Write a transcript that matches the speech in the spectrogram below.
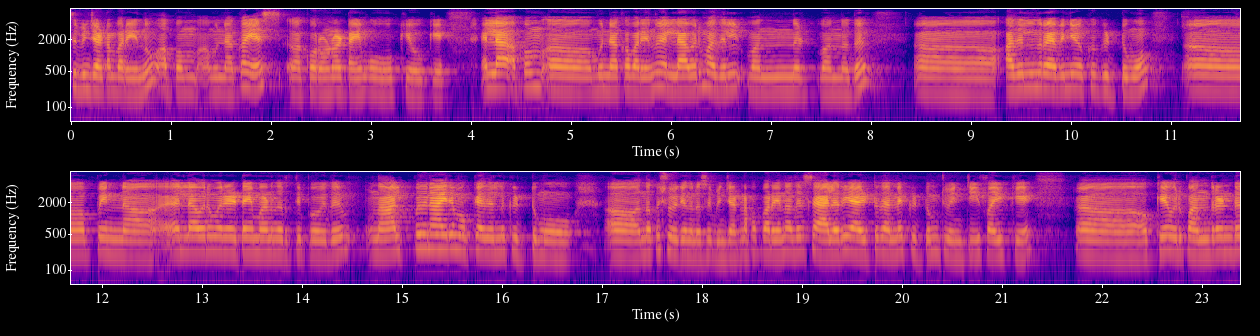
Sibin ചേട്ടൻ പറയുന്നു. അപ്പം മുന്നാക്ക yes corona time oh okay okay. എല്ലാ അപ്പം മുന്നാക്ക പറയുന്നു എല്ലാവരും അതിൽ വന്ന് വന്നത് അതിൽ നിന്ന് റവന്യൂ ഒക്കെ കിട്ടുമോ? പിന്നെ എല്ലാവരും ഒരേ ടൈമാണ് നിർത്തിപ്പോയത്. നാൽപ്പതിനായിരം ഒക്കെ അതിൽ നിന്ന് കിട്ടുമോ? എന്നൊക്കെ ചോദിക്കുന്നുണ്ട് സിബിൻ ചേട്ടൻ. അപ്പോൾ പറയുന്നത് അതിൽ സാലറി ആയിട്ട് തന്നെ കിട്ടും ട്വന്റി ഫൈവ് കെ ഒക്കെ ഒരു പന്ത്രണ്ട്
